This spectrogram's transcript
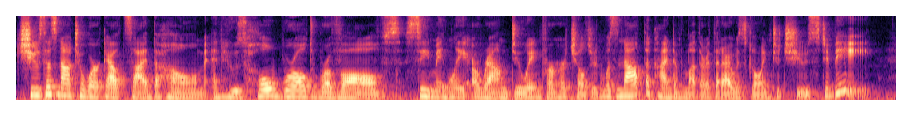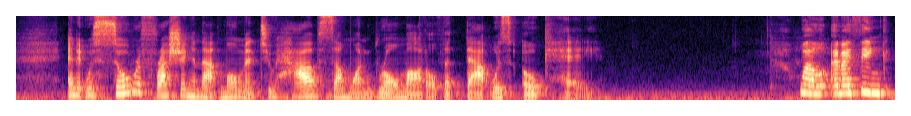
chooses not to work outside the home and whose whole world revolves seemingly around doing for her children was not the kind of mother that I was going to choose to be. And it was so refreshing in that moment to have someone role model that that was okay. Well, and I think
